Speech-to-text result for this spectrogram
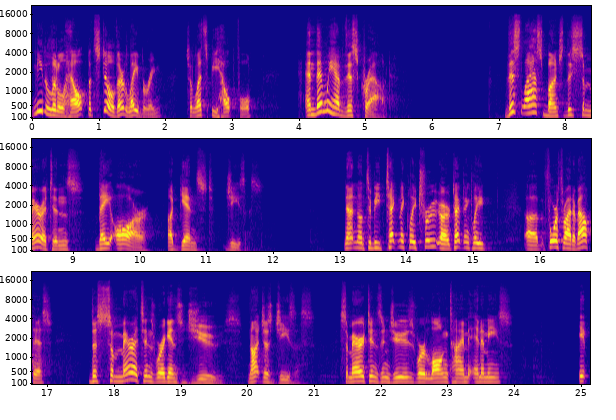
need a little help, but still they're laboring. So let's be helpful. And then we have this crowd. This last bunch, these Samaritans, they are against Jesus. Now, now to be technically true or technically uh, forthright about this, the Samaritans were against Jews, not just Jesus. Samaritans and Jews were longtime enemies. It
